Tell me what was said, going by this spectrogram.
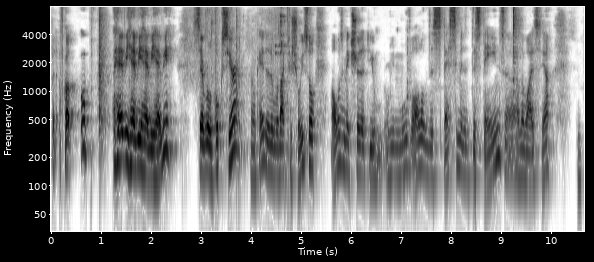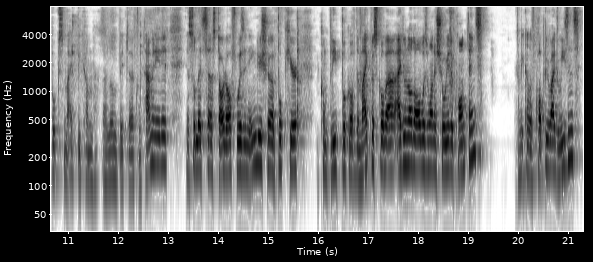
But I've got, oop, heavy, heavy, heavy, heavy several books here, okay, that I would like to show you. So always make sure that you remove all of the specimens, the stains, uh, otherwise, yeah, books might become a little bit uh, contaminated. And so let's uh, start off with an English uh, book here, a complete book of the microscope. I, I do not always want to show you the contents because of copyright reasons.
